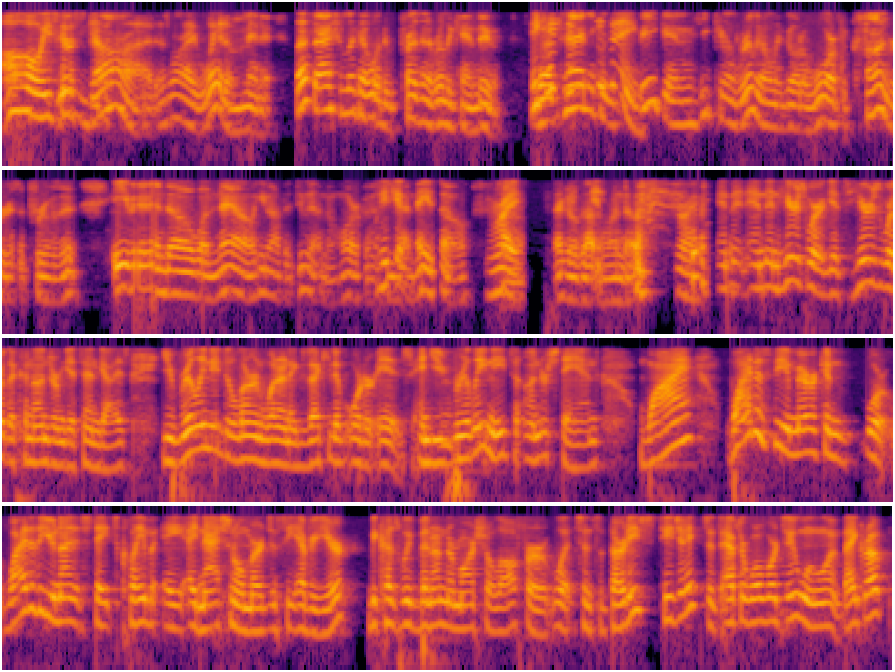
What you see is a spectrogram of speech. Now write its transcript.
oh, he's to God. It's like, wait a minute. Let's actually look at what the president really can do. He well, technically speaking, he can really only go to war if Congress approves it. Even though, well, now he don't have to do that no more because He he, got NATO. Right. Uh, That goes out the window. Right. And then and then here's where it gets here's where the conundrum gets in, guys. You really need to learn what an executive order is and you really need to understand why why does the American or why do the United States claim a, a national emergency every year? Because we've been under martial law for what since the 30s, TJ? Since after World War II when we went bankrupt?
